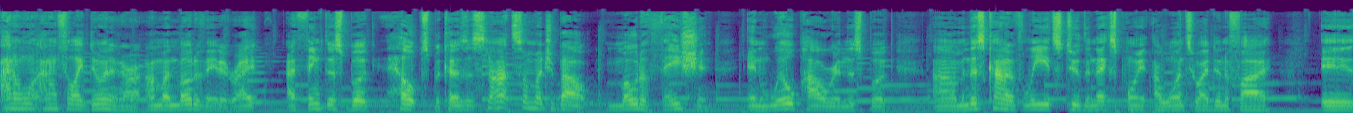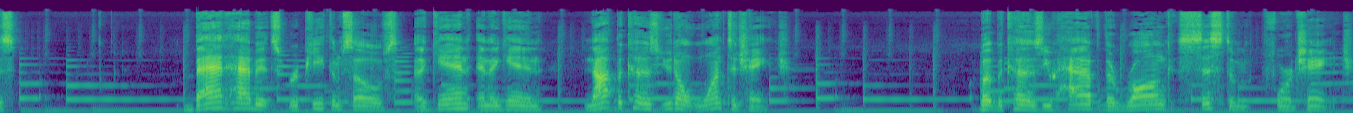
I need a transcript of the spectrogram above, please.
I don't want, I don't feel like doing it or I'm unmotivated, right? I think this book helps because it's not so much about motivation and willpower in this book. Um, and this kind of leads to the next point I want to identify is bad habits repeat themselves again and again, not because you don't want to change, but because you have the wrong system for change.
